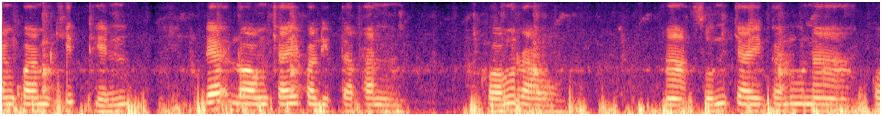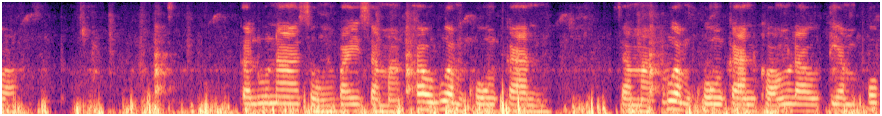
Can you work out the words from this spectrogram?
งความคิดเห็น และลองใช้ผลิตภัณฑ์ของเรา หากสนใจกรุณากรอกกรุณาส่งใบสมัครเข้าร่วมโครงการ สมัครร่วมโครงการของเราเตรียมพบ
